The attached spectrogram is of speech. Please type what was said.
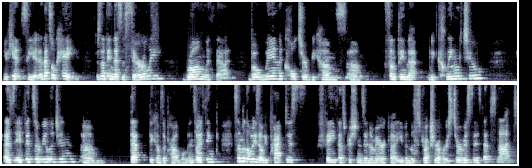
you can't see it. And that's okay. There's nothing necessarily wrong with that. But when culture becomes um, something that we cling to as if it's a religion, um, that becomes a problem. And so I think some of the ways that we practice faith as Christians in America, even the structure of our services, that's not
